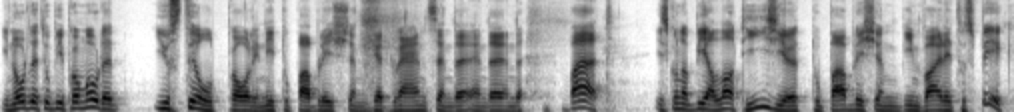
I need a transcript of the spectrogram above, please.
in order to be promoted, you still probably need to publish and get grants and and and, but it's going to be a lot easier to publish and be invited to speak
